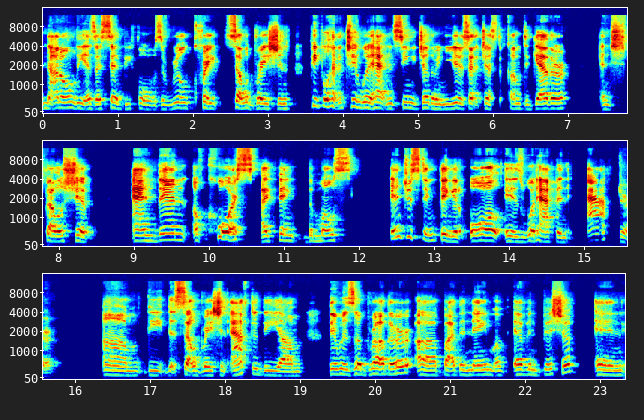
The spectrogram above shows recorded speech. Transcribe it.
not only, as I said before, it was a real great celebration. People had a chance who hadn't seen each other in years, had a chance to come together and fellowship and then, of course, I think the most interesting thing at all is what happened after um, the the celebration. After the um, there was a brother uh, by the name of Evan Bishop and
